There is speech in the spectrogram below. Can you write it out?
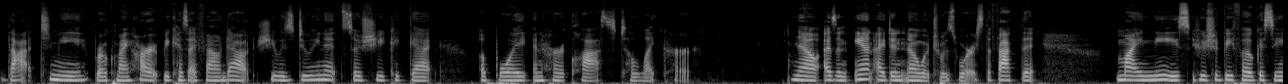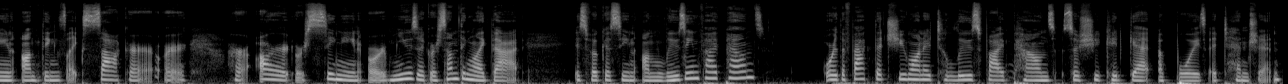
that to me broke my heart because I found out she was doing it so she could get a boy in her class to like her. Now, as an aunt, I didn't know which was worse the fact that my niece, who should be focusing on things like soccer or her art or singing or music or something like that, is focusing on losing five pounds, or the fact that she wanted to lose five pounds so she could get a boy's attention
